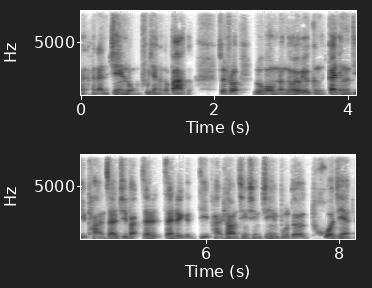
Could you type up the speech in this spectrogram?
很很难兼容，出现很多 bug。所以说，如果我们能够有一个更干净的底盘，在基板在在这个底盘上进行进一步的扩建，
